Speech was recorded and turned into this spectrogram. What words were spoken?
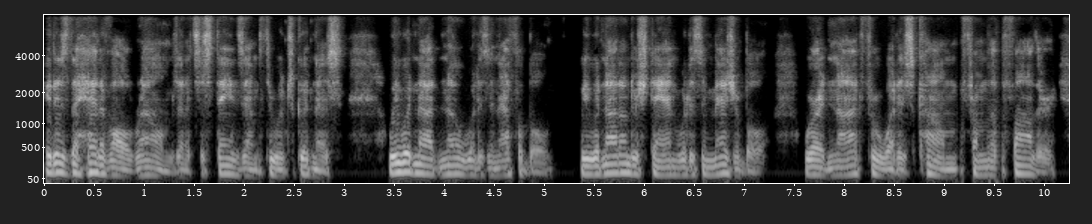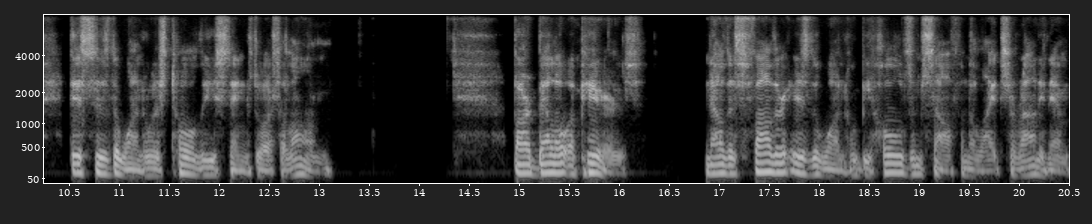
It is the head of all realms, and it sustains them through its goodness. We would not know what is ineffable. We would not understand what is immeasurable, were it not for what has come from the Father. This is the one who has told these things to us alone. Barbelo appears. Now, this Father is the one who beholds himself in the light surrounding him,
